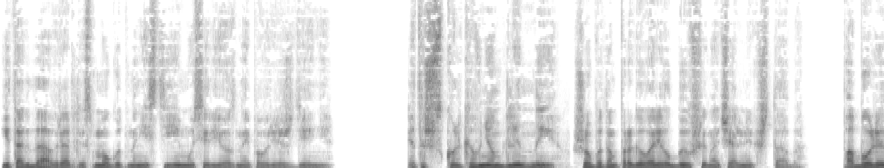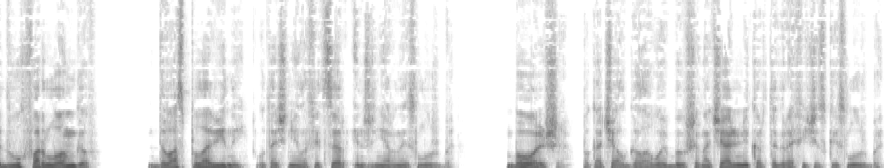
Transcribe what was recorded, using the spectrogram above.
и тогда вряд ли смогут нанести ему серьезные повреждения. «Это ж сколько в нем длины!» — шепотом проговорил бывший начальник штаба. «По более двух фарлонгов». «Два с половиной», — уточнил офицер инженерной службы. «Больше», — покачал головой бывший начальник картографической службы.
